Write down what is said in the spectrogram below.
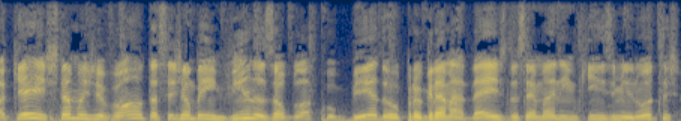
Ok, estamos de volta. Sejam bem-vindos ao bloco B do programa 10 do Semana em 15 Minutos.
